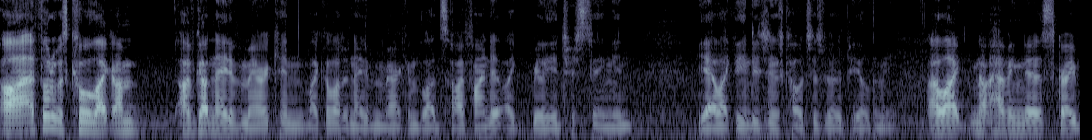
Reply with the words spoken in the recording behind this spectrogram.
Oh, I thought it was cool. Like I'm, I've got Native American, like a lot of Native American blood, so I find it like really interesting and yeah, like the indigenous cultures really appeal to me. I like not having to scrape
